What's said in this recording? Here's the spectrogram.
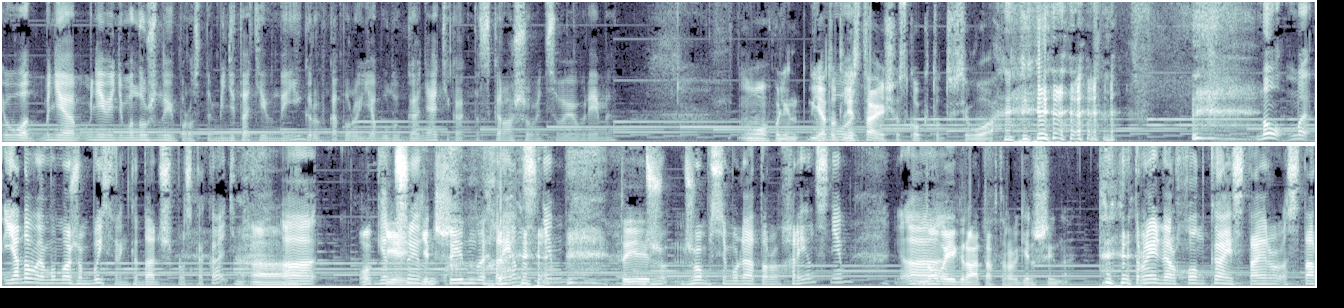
Вот, мне, мне, видимо, нужны просто медитативные игры, в которые я буду гонять и как-то скрашивать свое время. О, блин, я вот. тут листаю еще сколько тут всего. Ну, мы, я думаю, мы можем быстренько дальше проскакать. А, Окей, Геншин, Геншин хрен с ним. Ты... Джоб симулятор, хрен с ним. А, Новая игра от авторов Геншина. Трейлер Хонкай Star, Star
